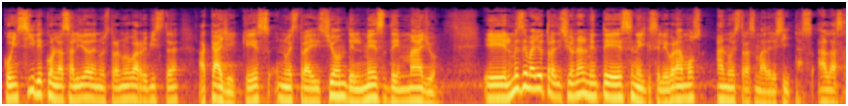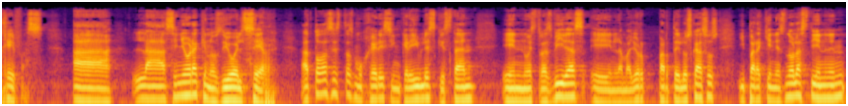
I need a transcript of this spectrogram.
coincide con la salida de nuestra nueva revista A Calle, que es nuestra edición del mes de mayo. Eh, el mes de mayo tradicionalmente es en el que celebramos a nuestras madrecitas, a las jefas, a la señora que nos dio el ser, a todas estas mujeres increíbles que están en nuestras vidas, eh, en la mayor parte de los casos, y para quienes no las tienen,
